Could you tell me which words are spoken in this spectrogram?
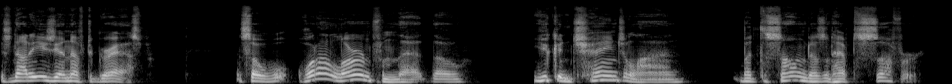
it's not easy enough to grasp. And so what I learned from that though, you can change a line, but the song doesn't have to suffer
